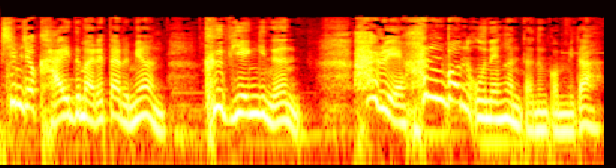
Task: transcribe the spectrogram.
심지어 가이드 말에 따르면 그 비행기는 하루에 한 번 운행한다는 겁니다.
